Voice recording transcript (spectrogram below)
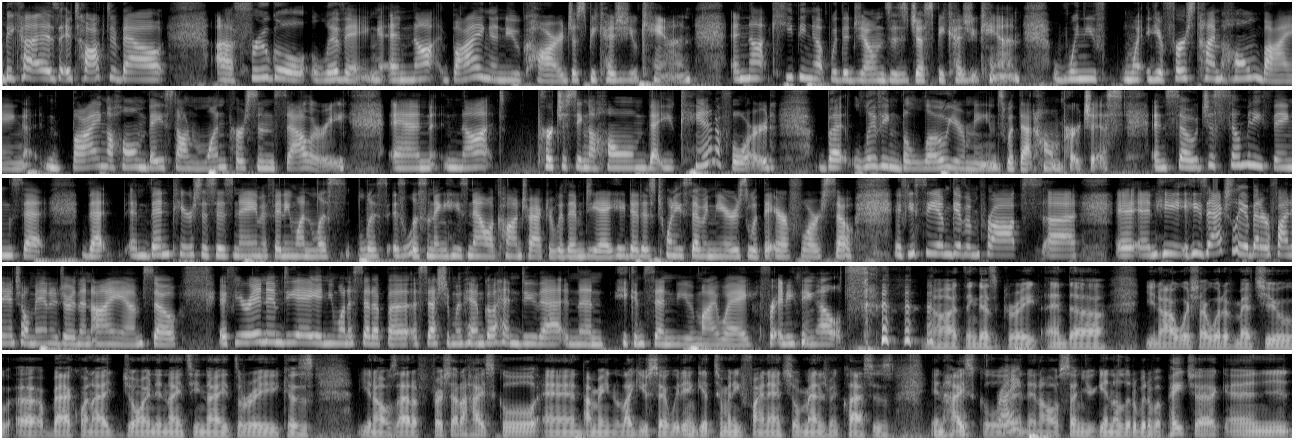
because it talked about uh, frugal living and not buying a new car just because you can and not keeping up with the joneses just because you can. When you when your first time home buying buying a home based on one person's salary and not purchasing a home that you can afford, but living below your means with that home purchase. And so just so many things that that and Ben Pierce is his name. If anyone list, list, is listening, he's now a contractor with MDA. He did his 27 years with the Air Force. So if you see him, give him props. Uh, and he he's actually a better financial manager than I am. So if you're in MDA and you want to set up a, a session with him, go ahead and do that, and then he can send you my way for anything else. no, I think that's great. And, uh, you know, I wish I would have met you uh, back when I joined in 1993 because, you know, I was out of fresh out of high school. And I mean, like you said, we didn't get too many financial management classes in high school. Right. And then all of a sudden you're getting a little bit of a paycheck and you,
